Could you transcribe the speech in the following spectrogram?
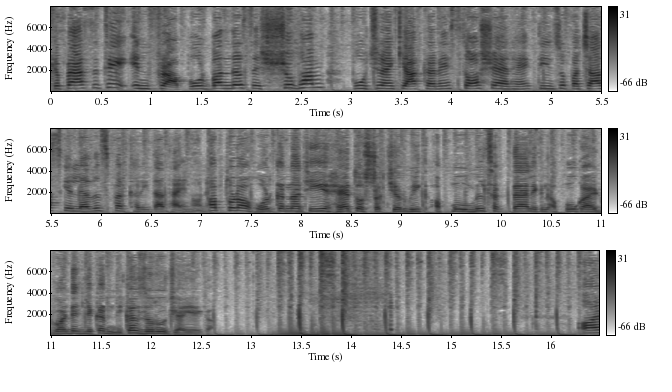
capacity infra Porbandar से शुभम। पूछ रहे हैं क्या करें? 100 शेयर हैं 350 के लेवल्स पर खरीदा था इन्होंने। अब थोड़ा होल्ड करना चाहिए है तो स्ट्रक्चर वीक अपमूव मिल सकता है लेकिन अपमूव का एडवांटेज लेकर निकल ज़रूर जाइएगा। और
